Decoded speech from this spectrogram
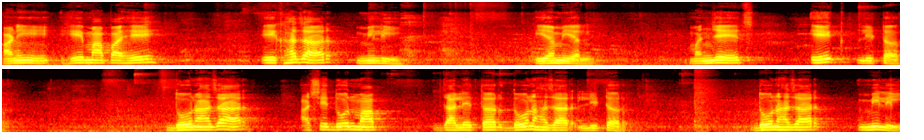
आणि हे माप आहे एक हजार मिली यम एल म्हणजेच एक लिटर. दोन हजार असे दोन माप झाले तर दोन हजार लिटर. दोन हजार मिली.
